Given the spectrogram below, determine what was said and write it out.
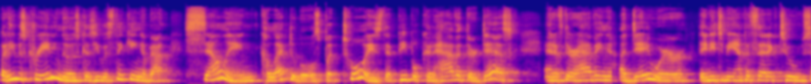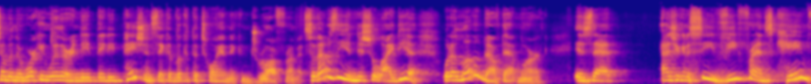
But he was creating those because he was thinking about selling collectibles, but toys that people could have at their desk. And if they're having a day where they need to be empathetic to someone they're working with or need, they need patience, they could look at the toy and they can draw from it. So that was the initial idea. What I love about that, Mark, is that as you're going to see, VeeFriends came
